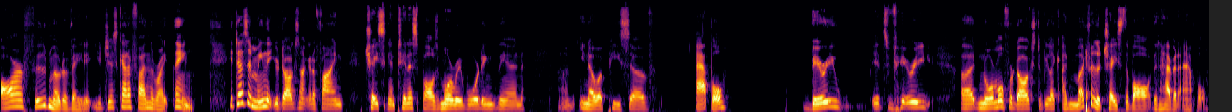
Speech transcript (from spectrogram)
are food motivated. You just got to find the right thing. It doesn't mean that your dog's not going to find chasing a tennis ball is more rewarding than, um, you know, a piece of apple. Very, it's very uh, normal for dogs to be like, I'd much rather chase the ball than have an apple.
